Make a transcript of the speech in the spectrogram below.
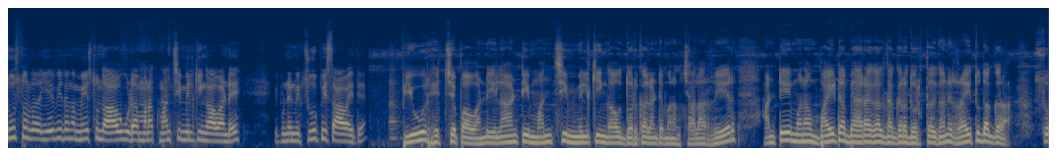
చూస్తున్నారు కదా ఏ విధంగా మేస్తుందో ఆవు కూడా మనకు మంచి మిల్కింగ్ ఆవు అండి. ఇప్పుడు నేను మీకు చూపిస్తా అయితే ప్యూర్ హెచ్చెపావు ఆవు అండి. ఇలాంటి మంచి మిల్కింగ్ ఆవు దొరకాలంటే మనకు చాలా రేర్. అంటే మనం బయట బేరగాల దగ్గర దొరుకుతుంది కానీ రైతు దగ్గర. సో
